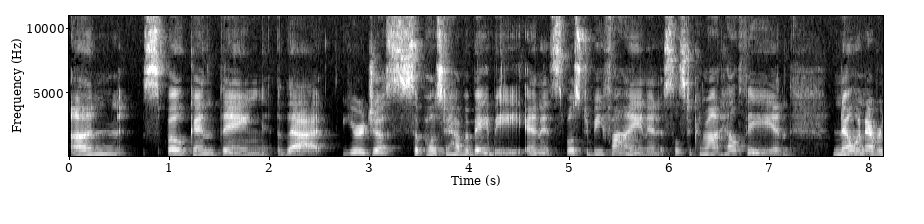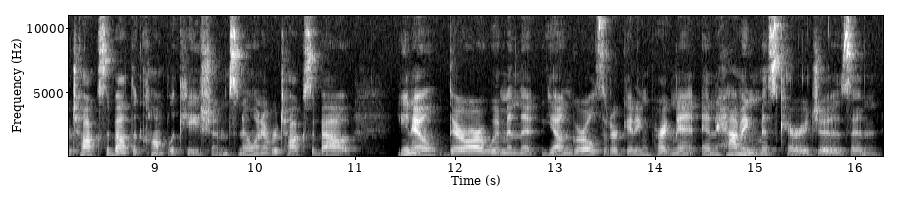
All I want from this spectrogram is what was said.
unspoken thing that you're just supposed to have a baby and it's supposed to be fine and it's supposed to come out healthy. And no one ever talks about the complications. No one ever talks about, you know, there are women that, young girls that are getting pregnant and having miscarriages and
